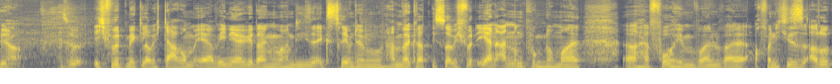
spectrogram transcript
Ja. Also ich würde mir, glaube ich, darum eher weniger Gedanken machen. Diese Extremtemperaturen haben wir gerade nicht so. Aber ich würde eher einen anderen Punkt nochmal äh, hervorheben wollen, weil auch wenn ich dieses Auto,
